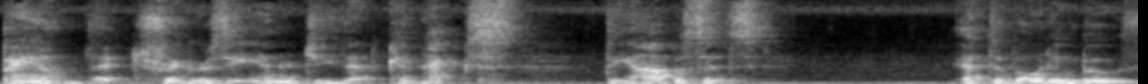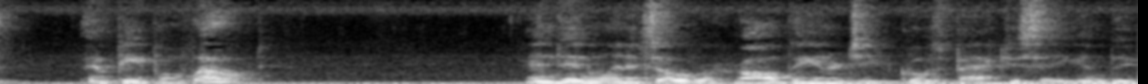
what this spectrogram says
bam! That triggers the energy that connects the opposites at the voting booth, and people vote. And then when it's over, all the energy goes back, you see, and they,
